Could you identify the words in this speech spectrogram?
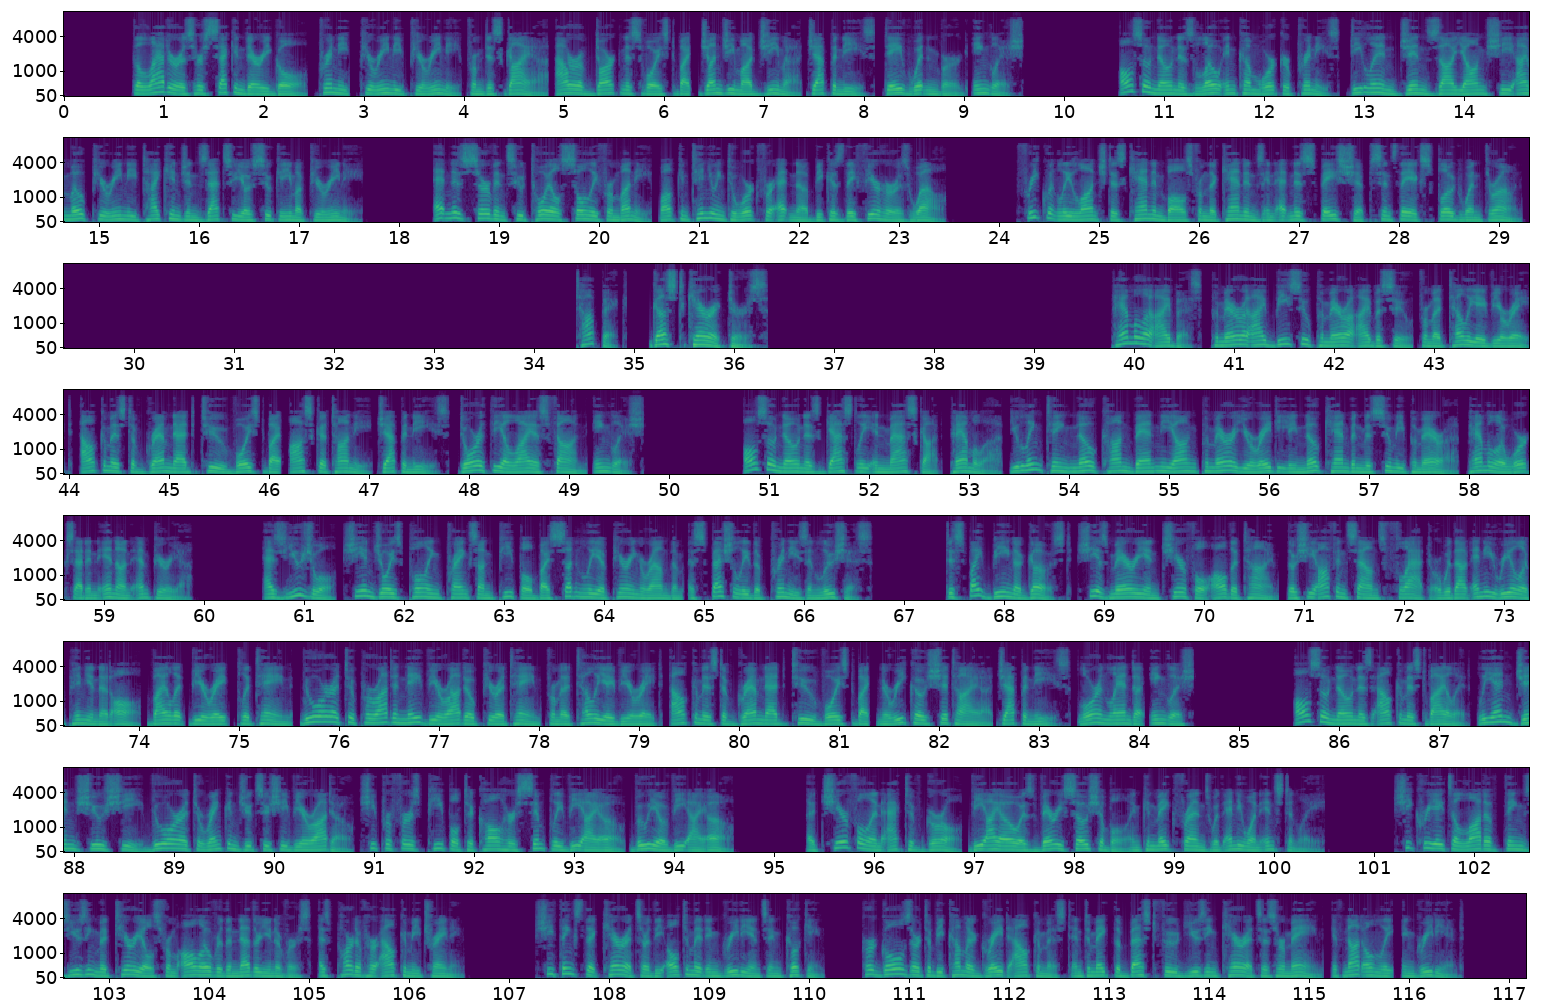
The latter is her secondary goal. Prinny, Purini Purini from Disgaea, Hour of Darkness voiced by, Junji Majima Japanese, Dave Wittenberg English, also known as low-income worker Prinnies, Di-lin Jin za yang shi i mo purini taikinjin zatsuyo sukaima purini. Etna's servants who toil solely for money, while continuing to work for Etna because they fear her as well. Frequently launched as cannonballs from the cannons in Etna's spaceship since they explode when thrown. Gust characters Pamela Ibis, Pamera i Bisu Pamera Ibisu from Atelier Viorate, Alchemist of Gramnad II voiced by, Asuka Tani Japanese, Dorothy Elias Fahn English. Also known as Ghastly in Mascot, Pamela, Ting no Kanban Niang Pamera Urati no Kanban Misumi Pamera, Pamela works at an inn on Empiria. As usual, she enjoys pulling pranks on people by suddenly appearing around them especially the Prinnies and Lucius. Despite being a ghost, she is merry and cheerful all the time, though she often sounds flat or without any real opinion at all. Violet Viorate Platane, Vuora to Pirata ne Virato Puritane from Atelier Viorate, Alchemist of Gramnad 2 voiced by, Noriko Shitaya Japanese, Lauren Landa English, also known as Alchemist Violet, Lien Jin Shu Shi Vuora to Renkinjutsushi Virato, she prefers people to call her simply VIO, Vuio VIO. A cheerful and active girl, VIO is very sociable and can make friends with anyone instantly. She creates a lot of things using materials from all over the nether universe, as part of her alchemy training. She thinks that carrots are the ultimate ingredients in cooking. Her goals are to become a great alchemist and to make the best food using carrots as her main, if not only, ingredient.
